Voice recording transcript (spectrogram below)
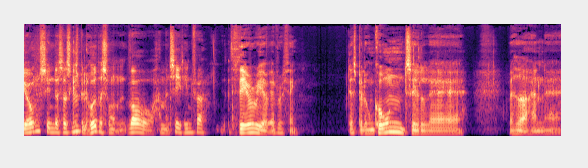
Jones, hende der så skal mm. spille hovedpersonen. Hvor har man set hende før? Theory of Everything. Der spiller hun konen til, øh, hvad hedder han? Øh,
